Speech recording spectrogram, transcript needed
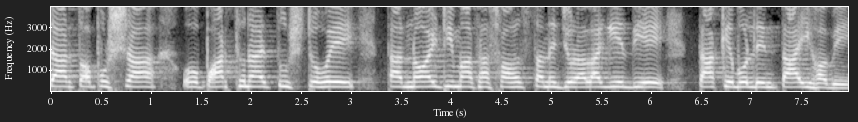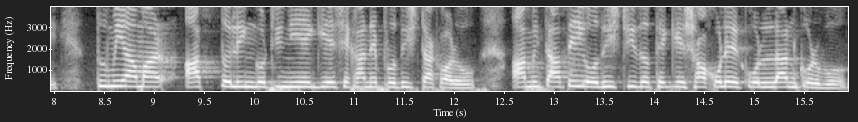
তার তপস্যা ও প্রার্থনায় তুষ্ট হয়ে তার নয়টি মাথা সহস্থানে জোড়া লাগিয়ে দিয়ে তাকে বললেন, তাই হবে। তুমি আমার আত্মলিঙ্গটি নিয়ে গিয়ে সেখানে প্রতিষ্ঠা করো। আমি তাতেই অধিষ্ঠিত থেকে সকলের কল্যাণ করব।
